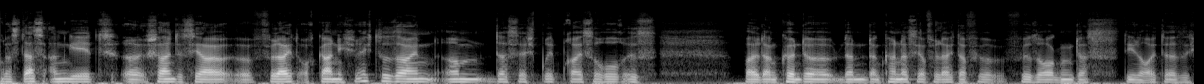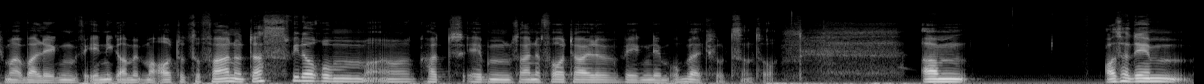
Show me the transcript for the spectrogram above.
was das angeht, äh, scheint es ja äh, vielleicht auch gar nicht schlecht zu sein, ähm, dass der Spritpreis so hoch ist, weil dann könnte, dann, dann kann das ja vielleicht dafür für sorgen, dass die Leute sich mal überlegen, weniger mit dem Auto zu fahren. Und das wiederum äh, hat eben seine Vorteile wegen dem Umweltschutz und so. Ähm, außerdem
